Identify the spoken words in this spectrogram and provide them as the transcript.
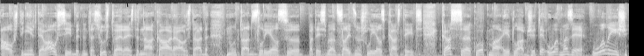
austiņa ir tev ausī, bet nu, tas uztvērējs nāk ārā uz tāda nu, tādas lielas, uh, patiesībā salīdzinoši lielas kastītes, kas uh, kopumā ir labi. Šie mazie olīši,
